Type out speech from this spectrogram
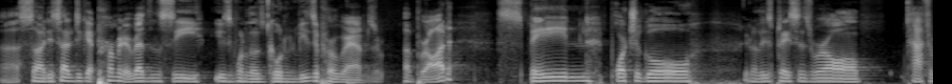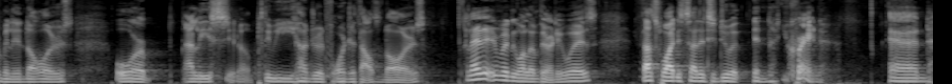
uh, so I decided to get permanent residency using one of those golden visa programs abroad. Spain, Portugal, you know, these places were all half a million dollars or at least, you know, $300,000, $400,000. And I didn't really want to live there anyways. That's why I decided to do it in Ukraine. And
